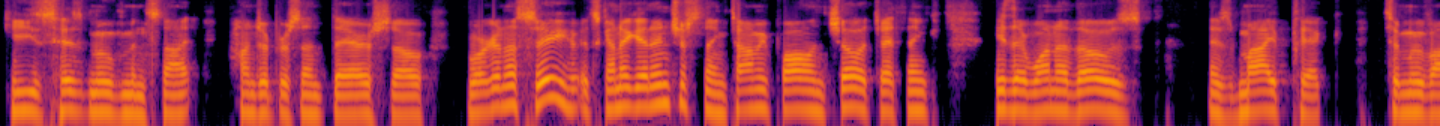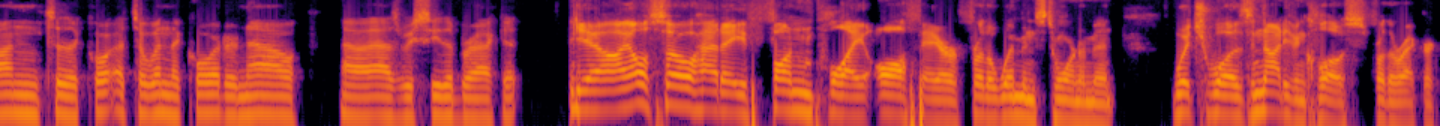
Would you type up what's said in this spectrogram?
he's his movement's not 100% there. So we're going to see. It's going to get interesting. Tommy Paul and Cilic, I think either one of those is my pick to move on to the court to win the quarter now uh, as we see the bracket. Yeah, I also had a fun play off air for the women's tournament, which was not even close for the record.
